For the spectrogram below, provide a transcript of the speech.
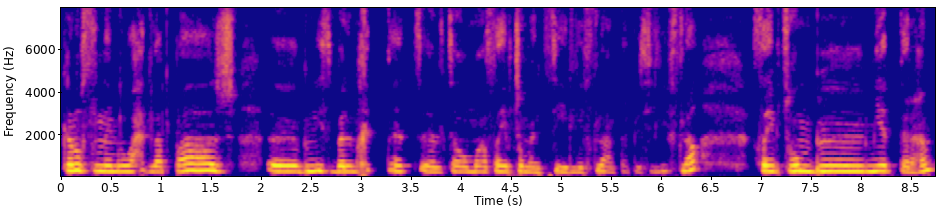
كان وصلني من واحد la page أه بالنسبة للمخدات حتى هما صايبتهم عند السيد اللي فسلا عند السيد اللي فسلا صايبتهم ب 100 درهم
